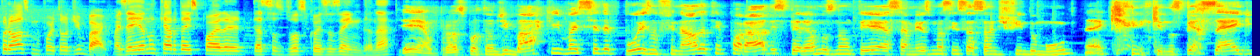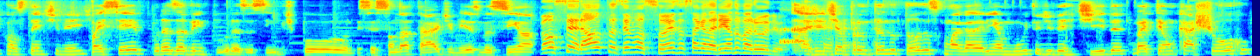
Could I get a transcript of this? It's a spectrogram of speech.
próximo portão de embarque. Mas aí eu não quero dar spoiler dessas duas coisas ainda, né? É, o próximo portão de embarque vai ser depois, no final da temporada. Esperamos não ter essa mesma sensação de fim do mundo, né? Que, que nos persegue constantemente. Vai ser puras aventuras, assim, tipo, sessão da tarde mesmo, assim, ó. Vão ser altas emoções essa galerinha do barulho. A gente aprontando todas com uma galerinha muito divertida. Vai ter um cachorro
